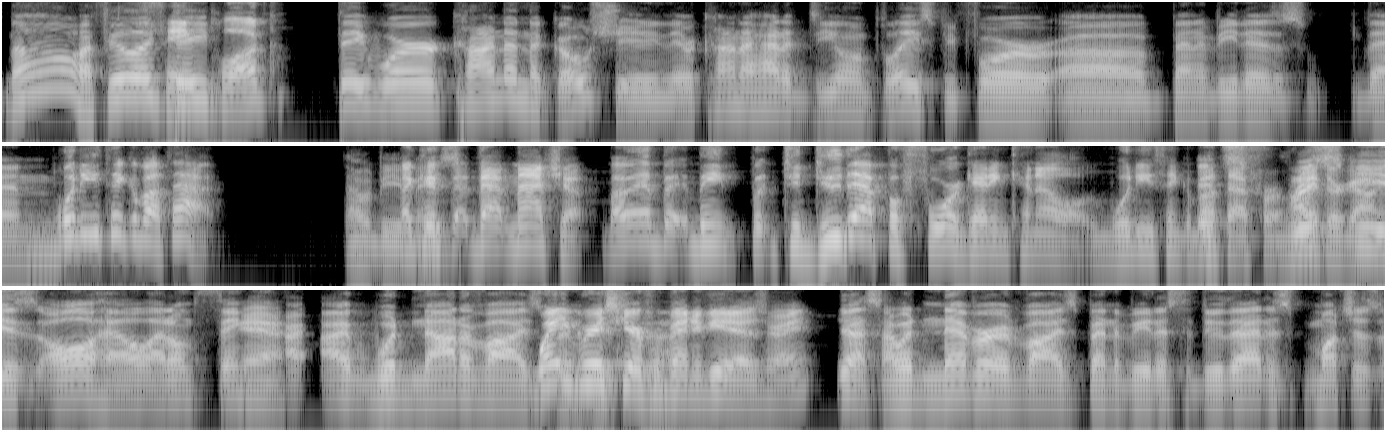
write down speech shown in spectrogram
No, I feel like fake they plug? they were kind of negotiating. They were kind of had a deal in place before uh Benavidez. Then What do you think about that? That would be Like amazing. that, that matchup. But, but, I mean, but to do that before getting Canelo, what do you think about it's that for risky either guy? is all hell. I don't think Yeah. I, I would not advise Way Benavidez riskier for that. Benavidez, right? Yes, I would never advise Benavidez to do that. As much as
